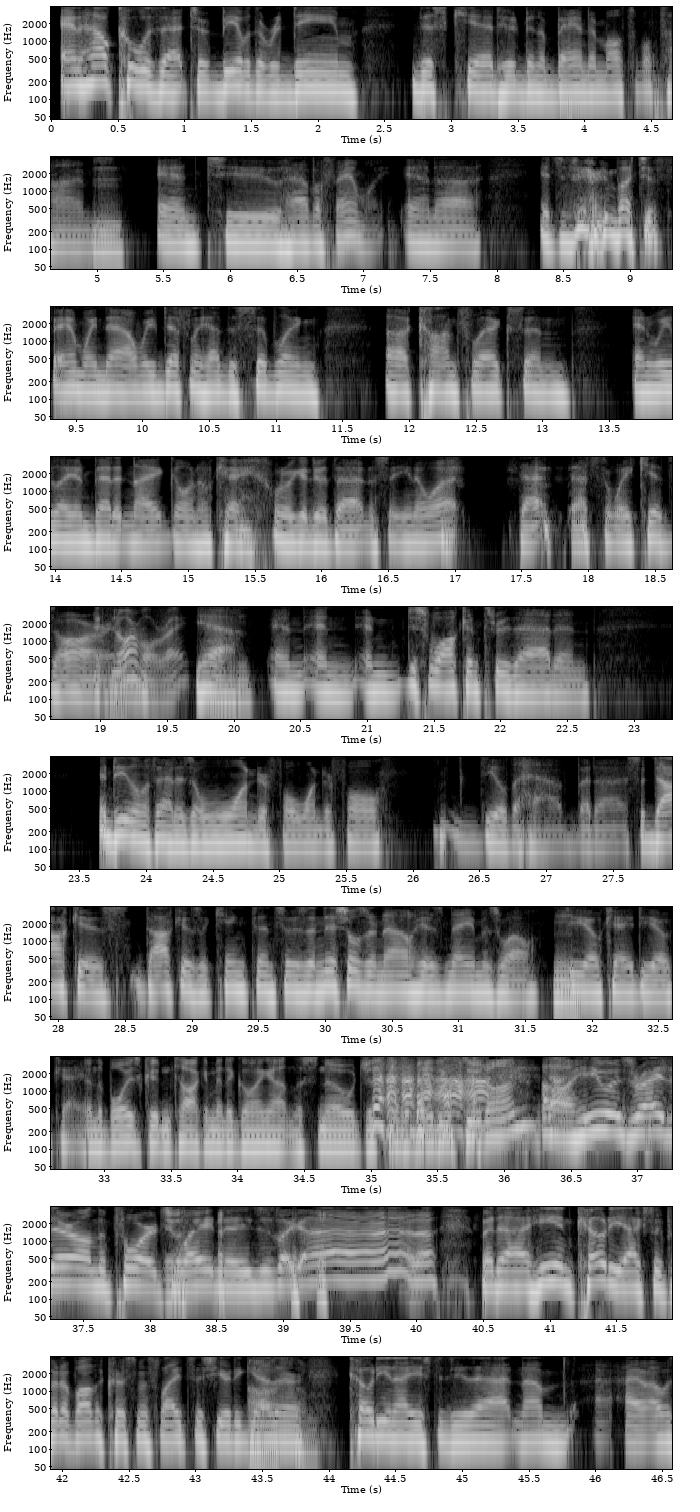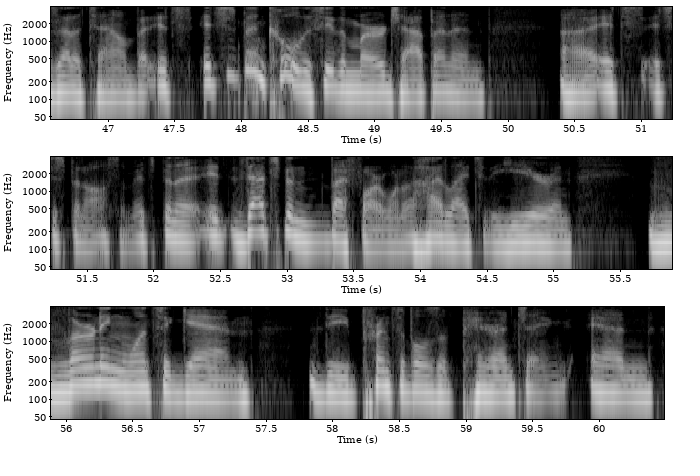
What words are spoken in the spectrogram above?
And how cool is that to be able to redeem this kid who'd been abandoned multiple times and to have a family? And uh, it's very much a family now. We've definitely had the sibling uh, conflicts and and we lay in bed at night going, okay, what are we gonna do with that? And I say, you know what? That that's the way kids are. It's And- normal, right? yeah, and and and just walking through that and and dealing with that is a wonderful, wonderful deal to have. But uh, so Doc is Doc is a Kington, so his initials are now his name as well. D O K D O K. and the boys couldn't talk him into going out in the snow just with a bathing suit on. Oh, he was right there on the porch waiting, and he's just like, ah. but uh, he and Cody actually put up all the Christmas lights this year together. Awesome. Cody and I used to do that, and I'm I, I was out of town, but it's it's just been cool to see the merge happen, and uh, it's it's just been awesome. It's been a it that's been by far one of the highlights of the year, and learning once again the principles of parenting and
